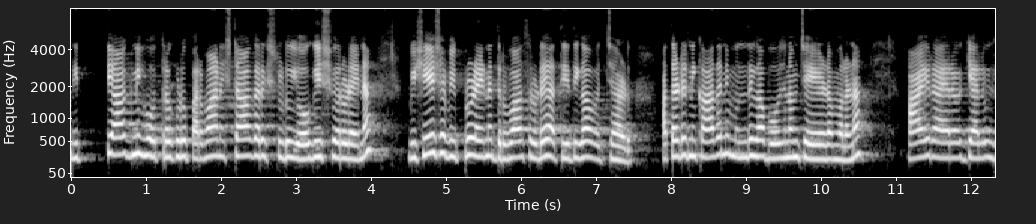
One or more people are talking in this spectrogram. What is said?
నిత్యాగ్నిహోత్రకుడు పరమానిష్టాగరిష్ఠుడు యోగీశ్వరుడైన విశేష విప్రుడైన దుర్వాసుడే అతిథిగా వచ్చాడు. అతడిని కాదని ముందుగా భోజనం చేయడం వలన ఆయురారోగ్యాలు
